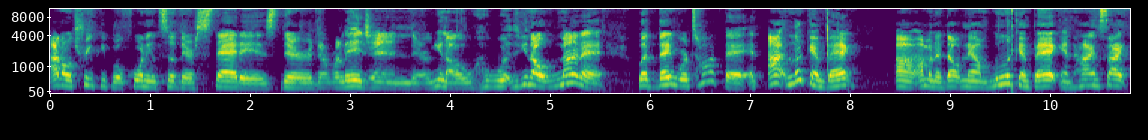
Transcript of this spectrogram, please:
I don't treat people according to their status, their their religion, their you know, you know, none of that. But they were taught that, and I looking back, uh, I'm an adult now. Looking back in hindsight,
